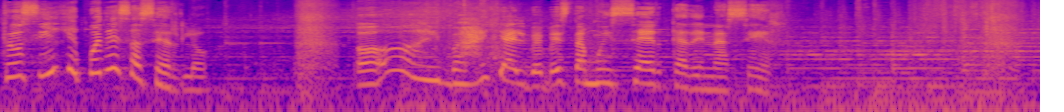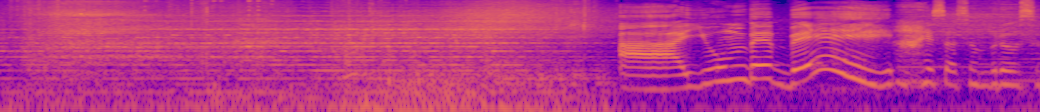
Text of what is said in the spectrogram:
Tú sigue, puedes hacerlo. ¡Ay, vaya! El bebé está muy cerca de nacer. ¡Hay un bebé! Es asombroso.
